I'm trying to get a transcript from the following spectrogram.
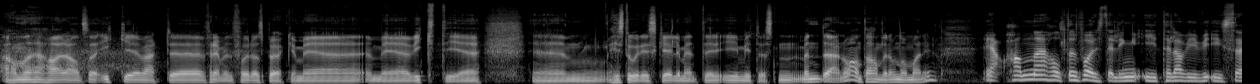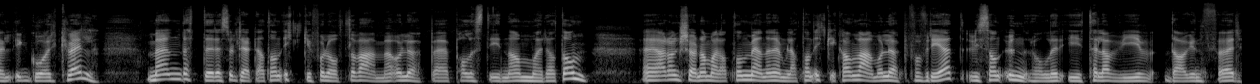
Han har altså ikke vært eh, fremmed for å spøke med, med viktige eh, historiske elementer i Midtøsten. Men det er noe annet det handler om nå, Mari? Ja, Han eh, holdt en forestilling i Tel Aviv i Israel i går kveld. Men dette resulterte i at han ikke får lov til å være med og løpe Palestina maraton. Eh, Arrangøren av maraton mener nemlig at han ikke kan være med å løpe for frihet hvis han underholder i Tel Aviv dagen før.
